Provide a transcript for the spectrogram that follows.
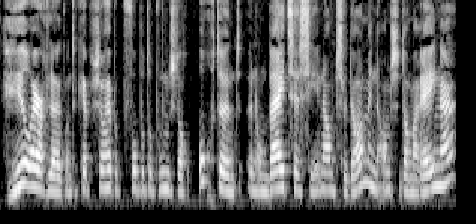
Heel erg leuk, want ik heb, zo heb ik bijvoorbeeld op woensdagochtend een ontbijtsessie in Amsterdam, in de Amsterdam Arena.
